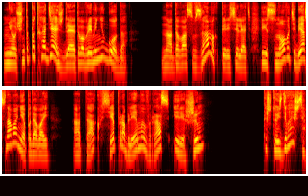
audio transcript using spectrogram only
не очень-то подходящ для этого времени года. Надо вас в замок переселять, и снова тебе основания подавай. А так все проблемы в раз и решим». «Ты что, издеваешься?»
